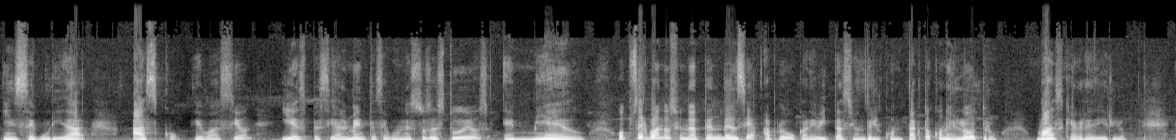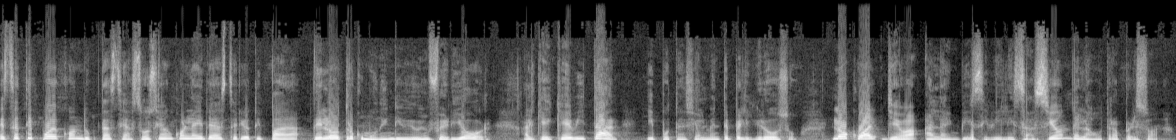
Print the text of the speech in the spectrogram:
inseguridad, asco, evasión y especialmente, según estos estudios, en miedo, observándose una tendencia a provocar evitación del contacto con el otro, más que agredirlo. Este tipo de conductas se asocian con la idea estereotipada del otro como un individuo inferior, al que hay que evitar y potencialmente peligroso, lo cual lleva a la invisibilización de la otra persona.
